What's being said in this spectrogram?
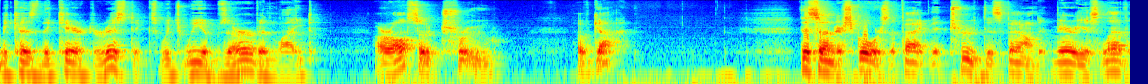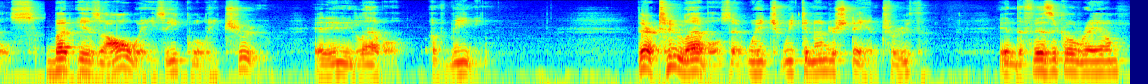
because the characteristics which we observe in light are also true of God. This underscores the fact that truth is found at various levels, but is always equally true at any level of meaning. There are two levels at which we can understand truth in the physical realm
